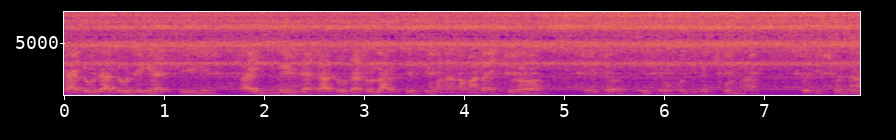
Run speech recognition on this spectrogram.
কাদো ডাডো লেগে আছে ছিল এটা টাডো টাডো লাগছে সে মানে আমার ছিল এই তো এই তো প্রতি সোনা প্রতি সোনা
